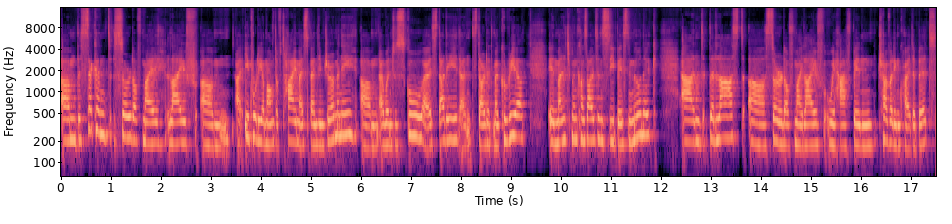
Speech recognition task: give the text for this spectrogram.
The second third of my life, um, equally amount of time I spent in Germany. Um, I went to school, I studied and started my career in management consultancy based in Munich. And the last uh, third of my life, we have been traveling quite a bit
